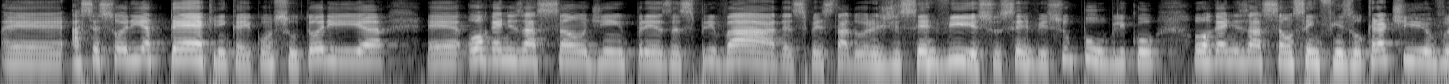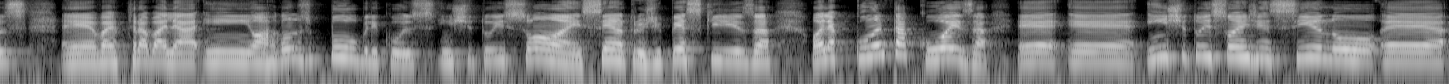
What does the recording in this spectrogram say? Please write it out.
é, assessoria técnica e consultoria, é, organização de empresas privadas, prestadoras de serviço, serviço público, organização sem fins lucrativos, é, vai trabalhar em órgãos públicos, instituições, centros de pesquisa. Olha quanta coisa! É, é, instituições de ensino, é,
